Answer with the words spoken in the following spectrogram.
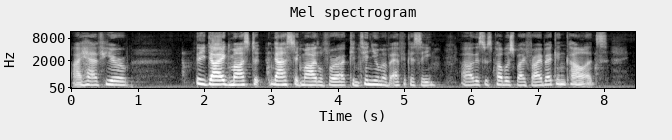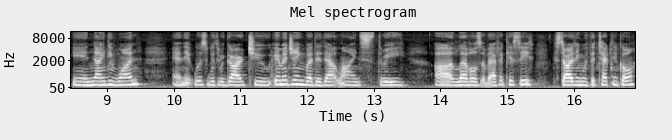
I have here the diagnostic model for a continuum of efficacy. Uh, this was published by Fryback and colleagues in 91, and it was with regard to imaging, but it outlines three uh, levels of efficacy, starting with the technical,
